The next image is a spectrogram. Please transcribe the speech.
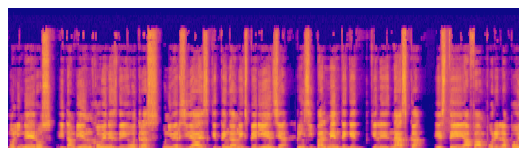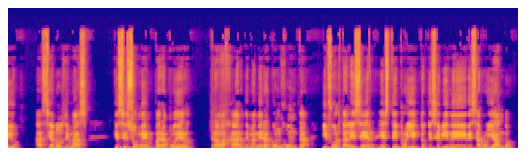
molineros y también jóvenes de otras universidades que tengan experiencia, principalmente que, que les nazca este afán por el apoyo hacia los demás, que se sumen para poder trabajar de manera conjunta y fortalecer este proyecto que se viene desarrollando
